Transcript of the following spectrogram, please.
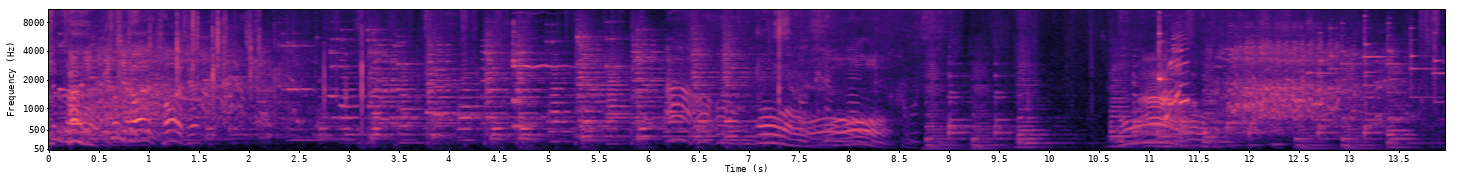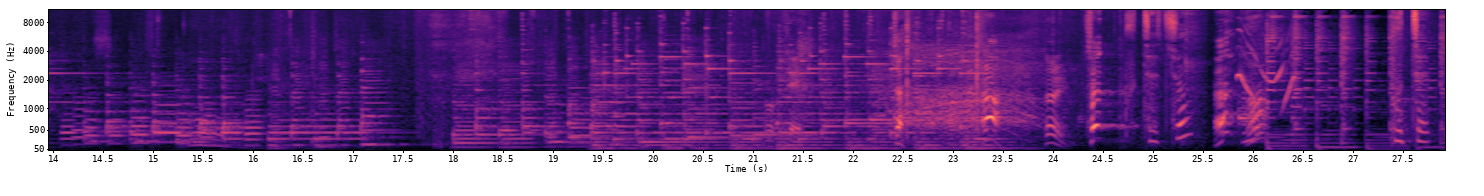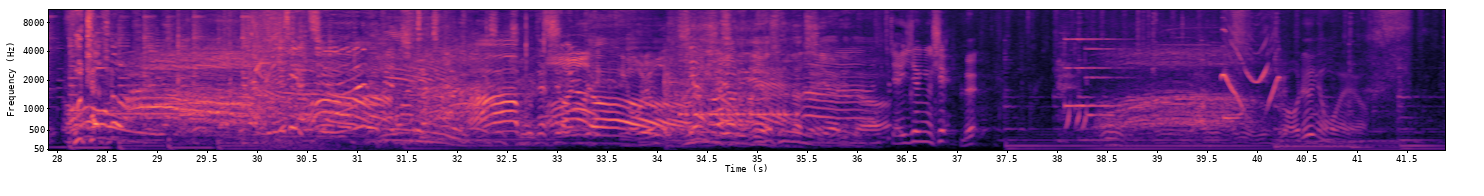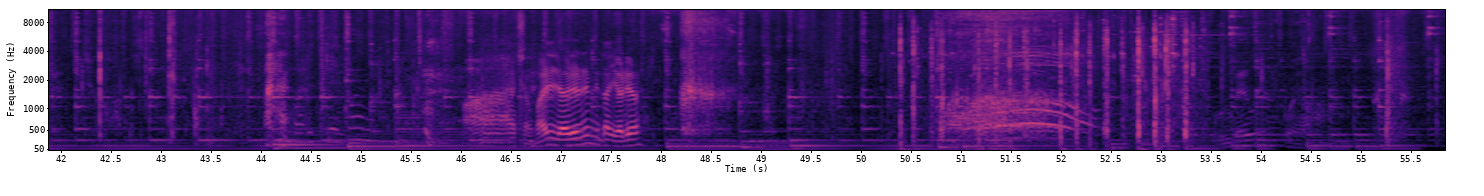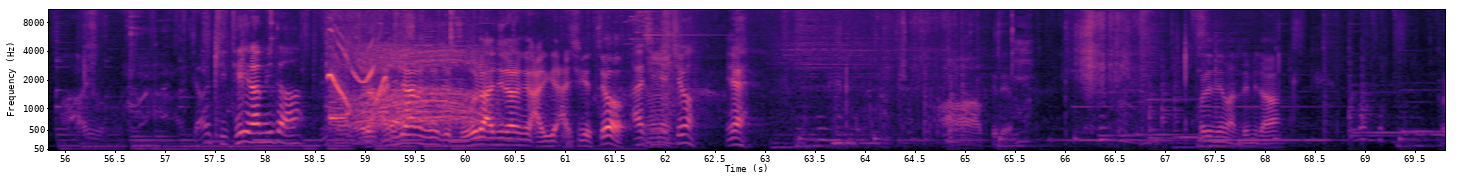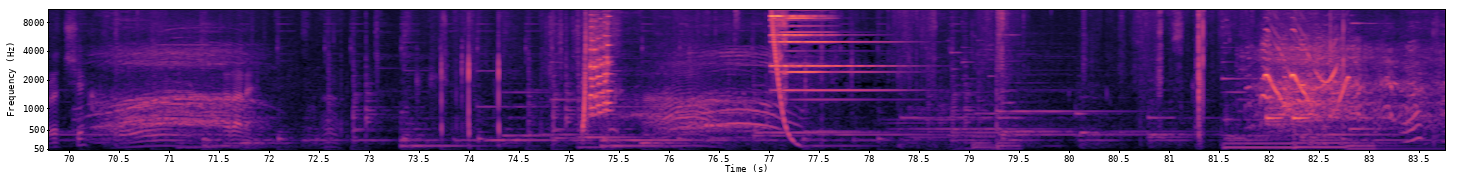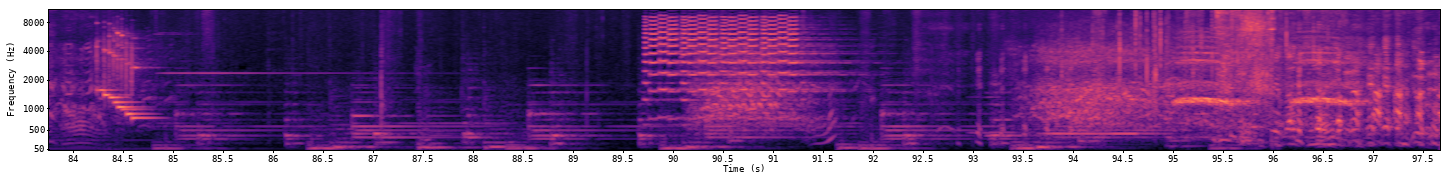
좀 더, 좀 더, 더 하세요. 오케이. 자, 하나, 둘, 셋. 부채춤? 어? 부채 부채춤. 아, 부채춤 아니죠. 치열이죠. 치열이죠. 자, 이정용 씨. 네. 좀 어려운 용어예요. 아, 정말 열연입니다, 열연. 자, 디테일합니다. 아니라는 건 이제 뭘 아니라는 걸 알, 아시겠죠? 아시겠죠? 예. 아, 그래요. 버려내면 안 됩니다. 그렇지. 잘하네.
